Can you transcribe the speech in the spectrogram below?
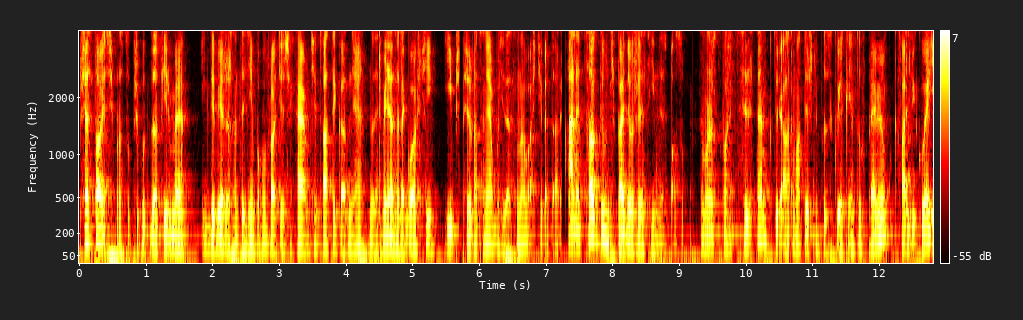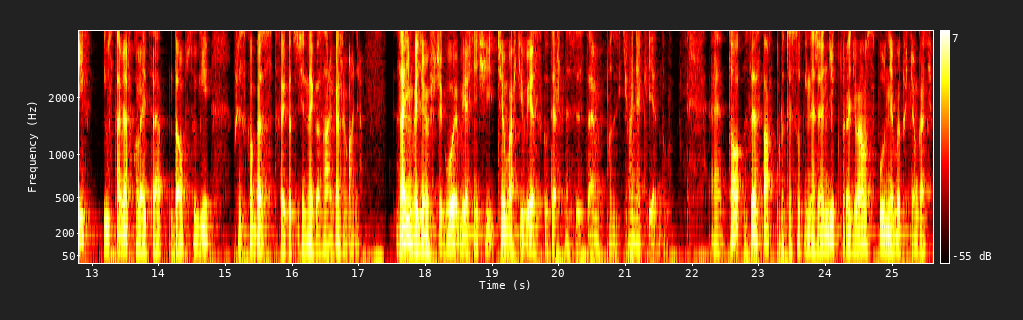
Przez to jesteś po prostu przykuty do firmy i gdy wjeżdżasz na tydzień po powrocie, czekają cię dwa tygodnie nadrobienia zaległości i przywracania bozidestwu na właściwe tory. Ale co gdybym ci powiedział, że jest inny sposób? Że możesz stworzyć system, który automatycznie pozyskuje klientów premium, kwalifikuje ich i ustawia w kolejce do obsługi, wszystko bez Twojego codziennego zaangażowania. Zanim wejdziemy w szczegóły, wyjaśnię Ci, czym właściwie jest skuteczny system pozyskiwania klientów. E, to zestaw procesów i narzędzi, które działają wspólnie, by przyciągać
